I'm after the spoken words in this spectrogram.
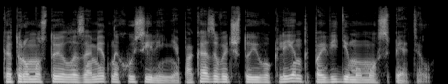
которому стоило заметных усилий не показывать, что его клиент, по-видимому, спятил.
